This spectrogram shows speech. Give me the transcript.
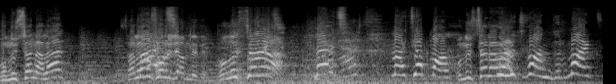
Konuşsana lan! Sana mı soracağım dedim? Konuşsana! Mert. Mert yapma. Konuşsana lan! lütfen dur Mert.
